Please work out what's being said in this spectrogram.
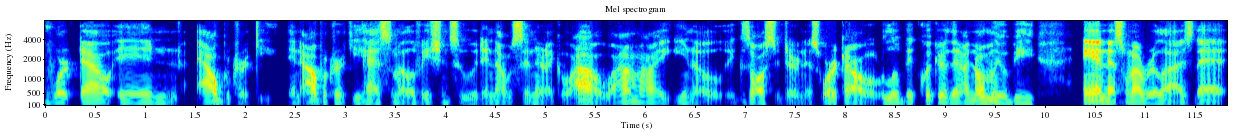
worked out in Albuquerque. And Albuquerque has some elevation to it. And I was sitting there like, wow, why am I, you know, exhausted during this workout a little bit quicker than I normally would be? And that's when I realized that,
